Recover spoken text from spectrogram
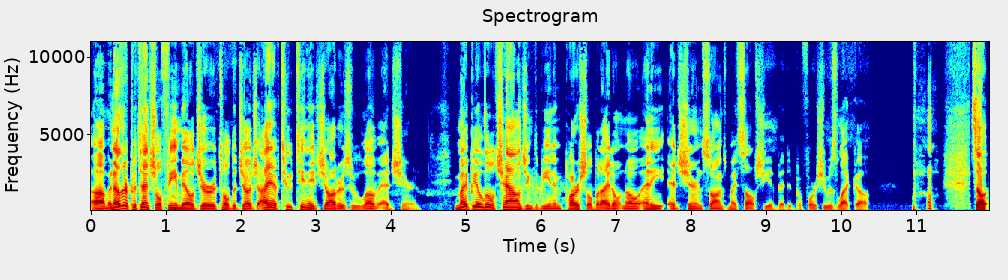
Um, another potential female juror told the judge, "I have two teenage daughters who love Ed Sheeran. It might be a little challenging to be an impartial, but I don't know any Ed Sheeran songs myself." She admitted before she was let go. so,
